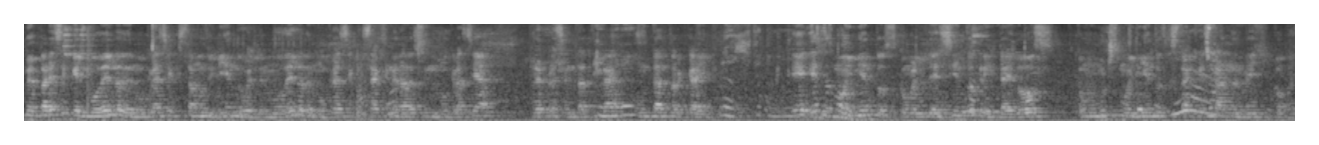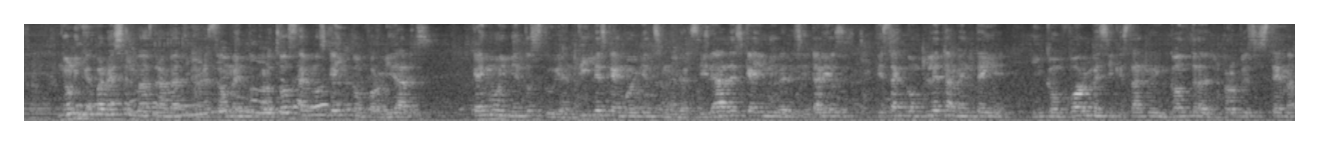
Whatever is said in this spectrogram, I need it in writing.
Me parece que el modelo de democracia que estamos viviendo, el modelo de democracia que se ha generado es una democracia representativa un tanto arcaica. Eh, estos movimientos, como el de 132, como muchos movimientos que están gestando en México, no única, bueno, es el más dramático en este momento, pero todos sabemos que hay inconformidades, que hay movimientos estudiantiles, que hay movimientos en universidades, que hay universitarios que están completamente inconformes y que están en contra del propio sistema.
